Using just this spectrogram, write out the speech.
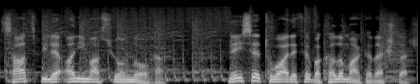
Saat bile animasyonlu oha. Neyse tuvalete bakalım arkadaşlar.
